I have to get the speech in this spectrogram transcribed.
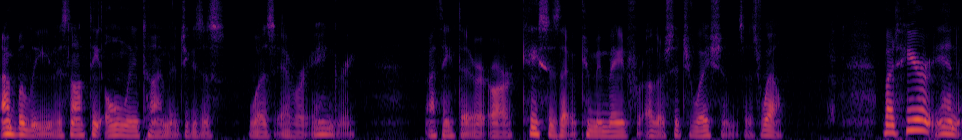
I believe, is not the only time that Jesus was ever angry. I think there are cases that can be made for other situations as well. But here in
